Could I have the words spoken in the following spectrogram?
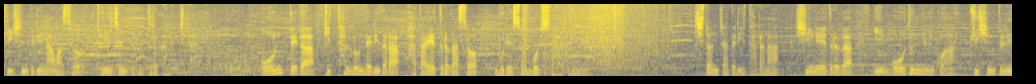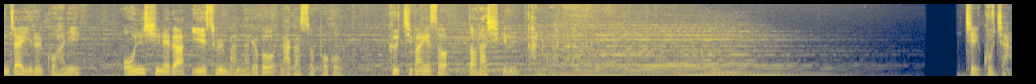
귀신들이 나와서 돼지에게로 들어가는지라. 온 때가 비탈로 내리더라 바다에 들어가서 물에서 몰사하더니 치던 자들이 달아나 시내에 들어가 이 모든 일과 귀신 들린 자의 일을 고하니 온 시내가 예수를 만나려고 나가서 보고 그 지방에서 떠나시기를 간구하더라 제 9장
